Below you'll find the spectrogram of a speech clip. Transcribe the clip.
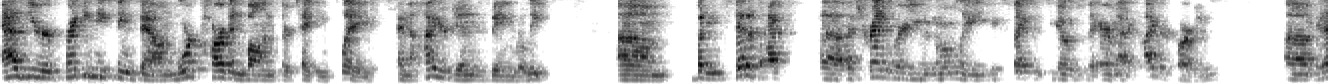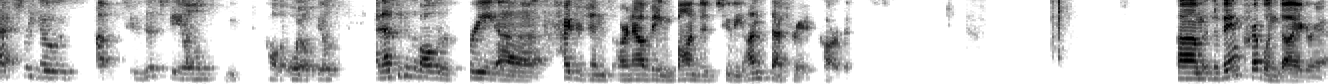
as you're breaking these things down, more carbon bonds are taking place and the hydrogen is being released. Um, but instead of uh, a trend where you would normally expect it to go to the aromatic hydrocarbons, uh, it actually goes up to this field, we call it oil field, and that's because of all of the free uh, hydrogens are now being bonded to the unsaturated carbons. Um, the Van Krevelen diagram.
